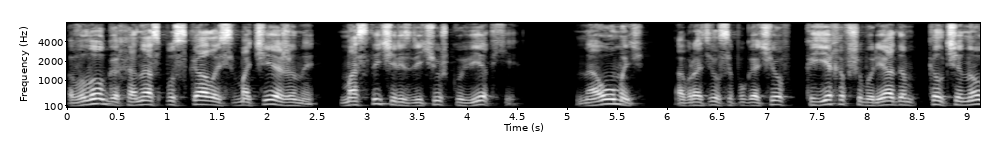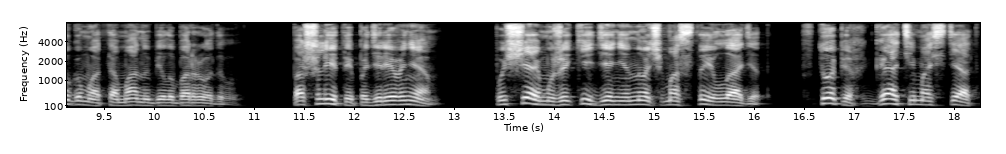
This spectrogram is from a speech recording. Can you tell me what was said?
в логах она спускалась в мочежины, мосты через речушку ветхи. Наумыч обратился Пугачев к ехавшему рядом колченогому атаману Белобородову. Пошли ты по деревням. Пущай мужики день и ночь мосты ладят, в топях гати мостят,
